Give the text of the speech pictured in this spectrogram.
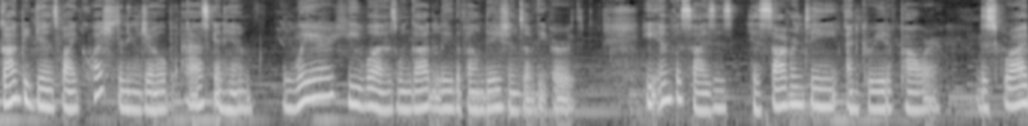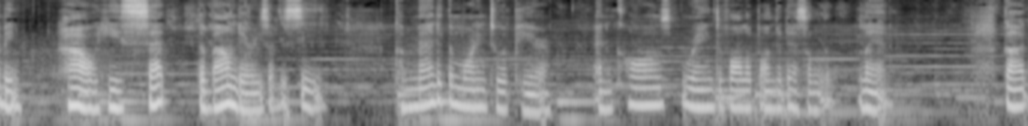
God begins by questioning Job, asking him where he was when God laid the foundations of the earth. He emphasizes his sovereignty and creative power, describing how he set the boundaries of the sea, commanded the morning to appear, and caused rain to fall upon the desolate land. God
